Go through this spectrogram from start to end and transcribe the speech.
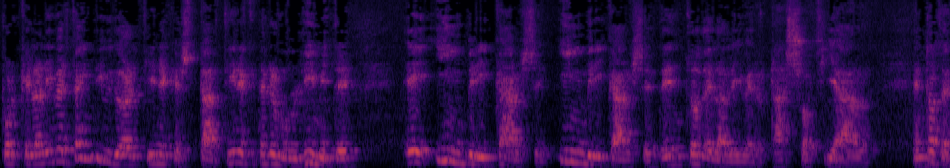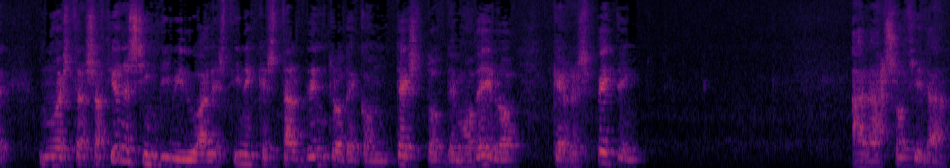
Porque la libertad individual tiene que estar, tiene que tener un límite e imbricarse, imbricarse dentro de la libertad social. Entonces, nuestras acciones individuales tienen que estar dentro de contextos, de modelos que respeten a la sociedad,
